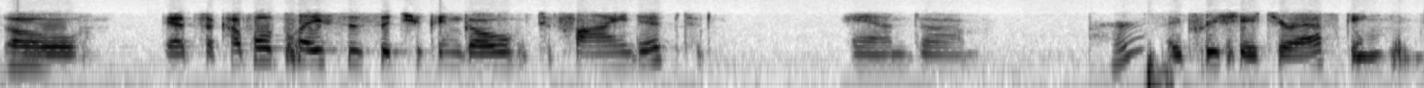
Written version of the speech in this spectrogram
So that's a couple of places that you can go to find it. And um, Perfect. I appreciate your asking.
